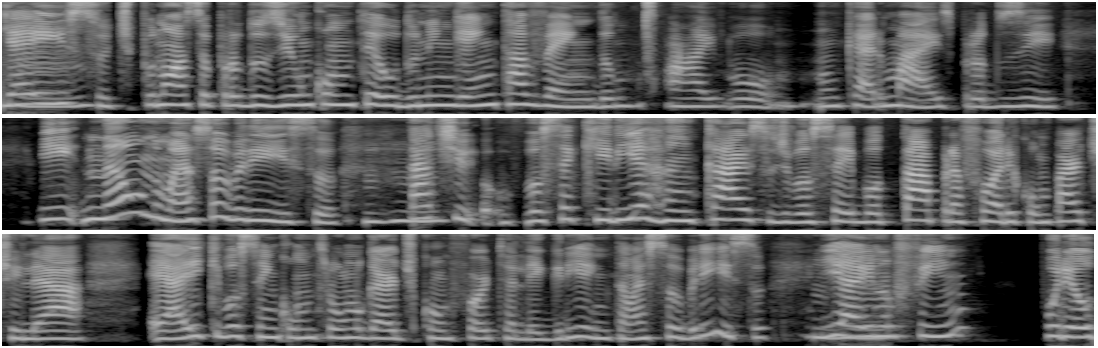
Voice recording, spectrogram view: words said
Que é Uhum. isso, tipo, nossa, eu produzi um conteúdo, ninguém tá vendo. Ai, vou, não quero mais produzir. E não, não é sobre isso. Uhum. Tati, você queria arrancar isso de você e botar pra fora e compartilhar? É aí que você encontrou um lugar de conforto e alegria, então é sobre isso. E aí, Uhum. no fim, por eu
